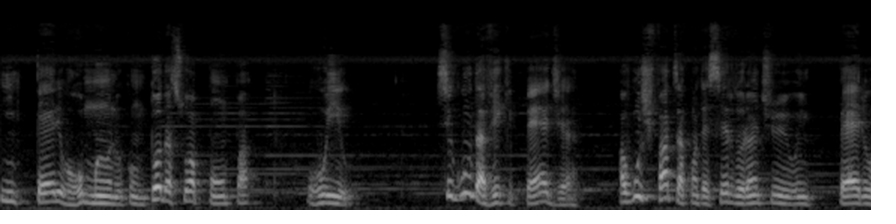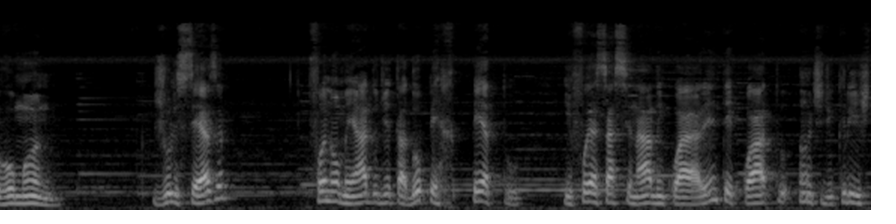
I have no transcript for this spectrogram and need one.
Império Romano, com toda a sua pompa, ruiu. Segundo a Wikipédia, alguns fatos aconteceram durante o Império Romano. Júlio César foi nomeado ditador perpétuo e foi assassinado em 44 a.C.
